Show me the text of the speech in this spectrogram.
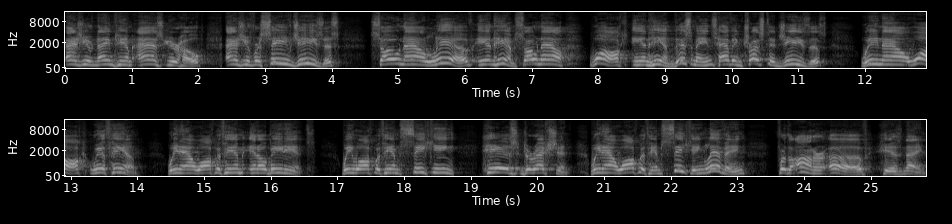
as you've named him as your hope, as you've received Jesus, so now live in him. So now walk in him. This means having trusted Jesus, we now walk with him. We now walk with him in obedience. We walk with him seeking his direction. We now walk with him seeking living for the honor of his name.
